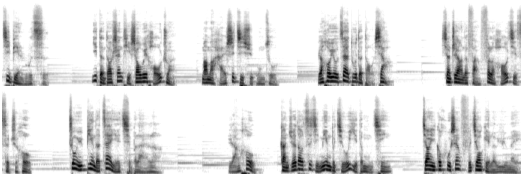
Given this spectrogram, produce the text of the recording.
即便如此，一等到身体稍微好转，妈妈还是继续工作，然后又再度的倒下。像这样的反复了好几次之后，终于病得再也起不来了。然后感觉到自己命不久矣的母亲，将一个护身符交给了玉美。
